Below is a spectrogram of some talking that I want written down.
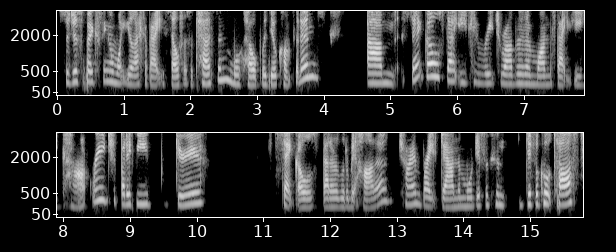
So just focusing on what you like about yourself as a person will help with your confidence. Um, set goals that you can reach rather than ones that you can't reach. But if you do set goals that are a little bit harder. Try and break down the more difficult difficult tasks.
